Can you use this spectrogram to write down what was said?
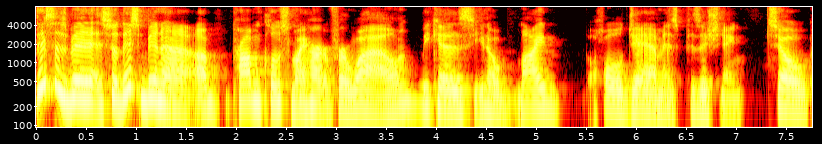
this has been so this has been a, a problem close to my heart for a while because you know my whole jam is positioning. So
